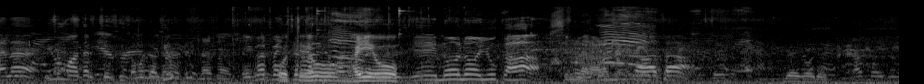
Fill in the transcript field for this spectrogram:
आंटी यू मदर समझ एक बार वो ते- वो भाई हो ये नो नो यू कहा। कहा था। देखो देखो।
